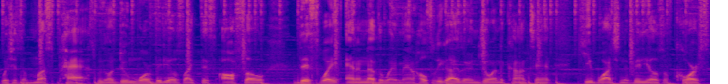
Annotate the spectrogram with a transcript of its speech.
which is a must pass. We're gonna do more videos like this also this way and another way, man. Hopefully you guys are enjoying the content. Keep watching the videos, of course.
